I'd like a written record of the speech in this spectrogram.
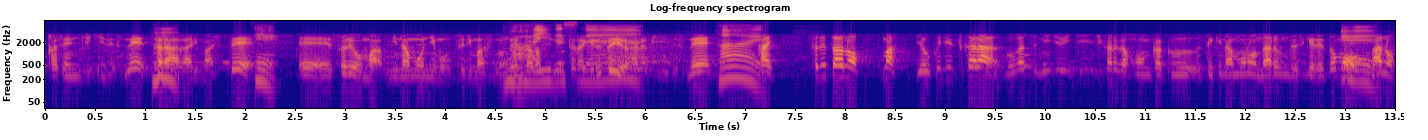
河川敷ですねから上がりまして、ええ。えーそれをまあ水面にも映りますので楽しんでいただけるという花火ですね。はい、はい、それとあの、まあ、翌日から5月21日からが本格的なものになるんですけれども、ええ。あの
